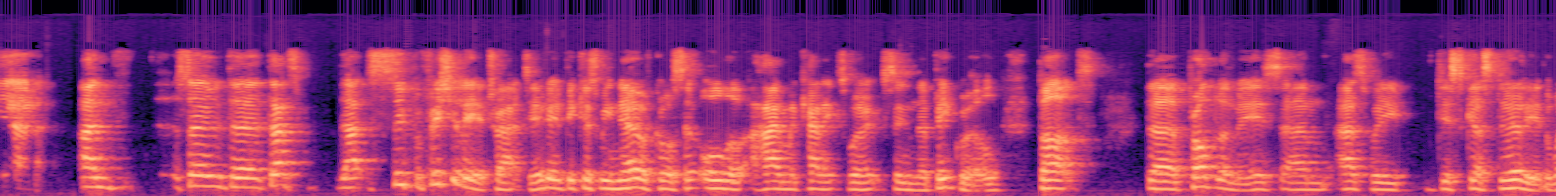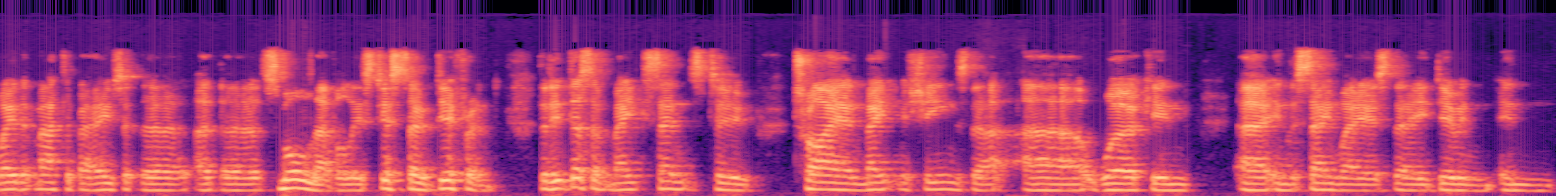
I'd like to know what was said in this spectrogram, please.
yeah, and so the that's that's superficially attractive because we know, of course, that all the how mechanics works in the big world. But the problem is, um, as we discussed earlier, the way that matter behaves at the at the small level is just so different that it doesn't make sense to try and make machines that uh, work in uh, in the same way as they do in in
